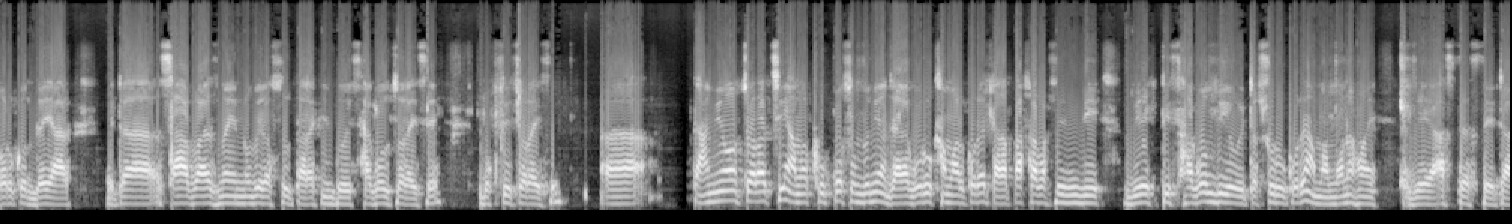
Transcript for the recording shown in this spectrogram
বরকত দেয়। আর এটা সাহাবাজ নাই নবী রাসুল, তারা কিন্তু ওই ছাগল চড়াইছে, বকরি চড়াইছে। আহ আমিও চড়াচ্ছি, আমার খুব পছন্দনীয়। যারা গরু খামার করে, তারা পাশাপাশি যদি দু একটি ছাগল দিয়ে ওইটা শুরু করে, আমার মনে হয় যে আস্তে আস্তে এটা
